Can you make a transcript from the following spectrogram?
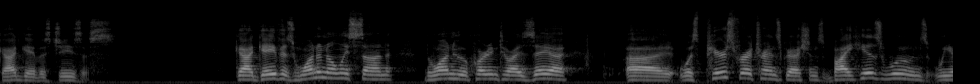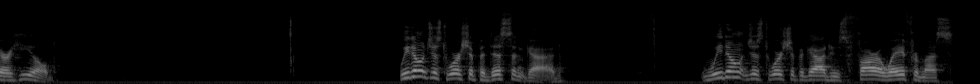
God gave us Jesus. God gave his one and only Son, the one who, according to Isaiah, uh, was pierced for our transgressions. By his wounds we are healed. We don't just worship a distant God we don't just worship a God who's far away from us.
